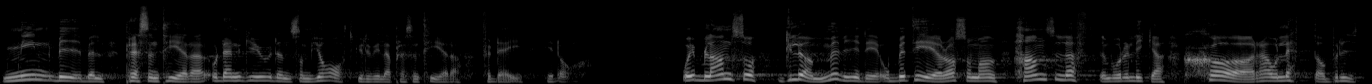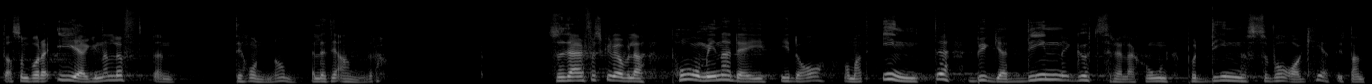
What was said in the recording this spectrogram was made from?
min bibel presenterar och den guden som jag skulle vilja presentera för dig idag. Och ibland så glömmer vi det och beter oss som om hans löften vore lika sköra och lätta att bryta som våra egna löften till honom eller till andra. Så därför skulle jag vilja påminna dig idag om att inte bygga din gudsrelation på din svaghet utan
